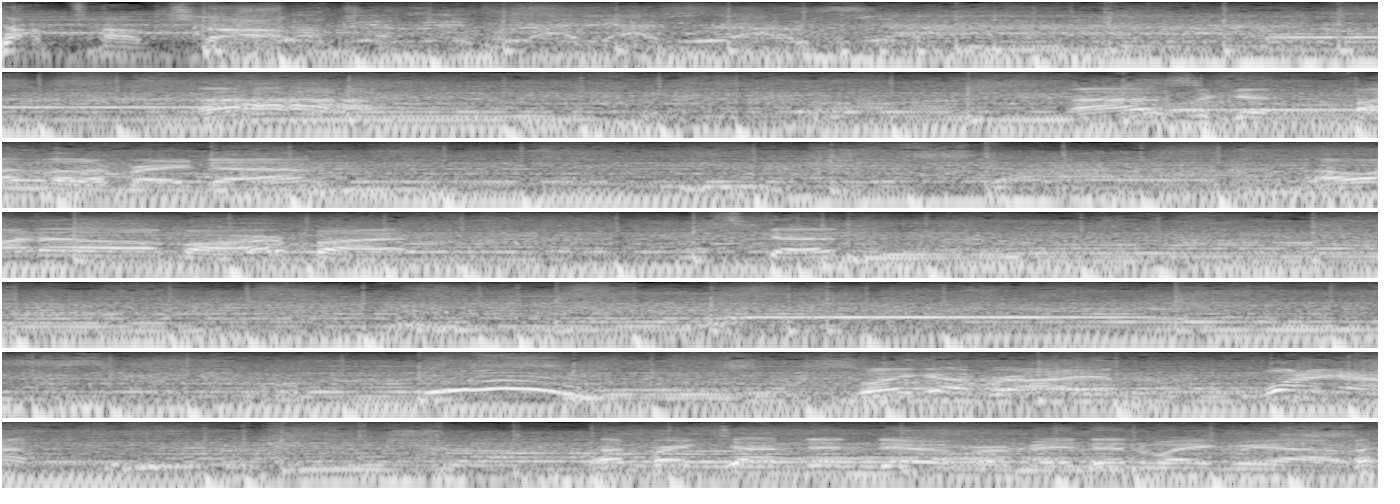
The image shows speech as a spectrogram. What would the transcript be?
Chop, chop, chop. Ah. That was a good, fun little breakdown. I want a little more, but it's good. Woo! Wake up, Ryan. Wake up. That breakdown didn't do it for me. Didn't wake me up.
